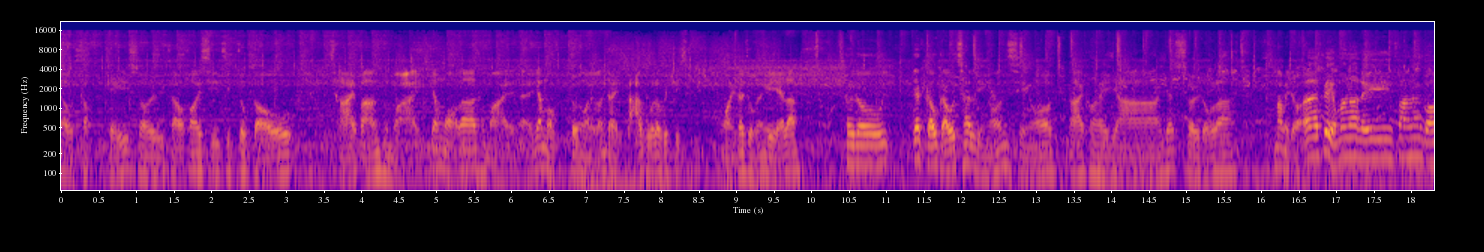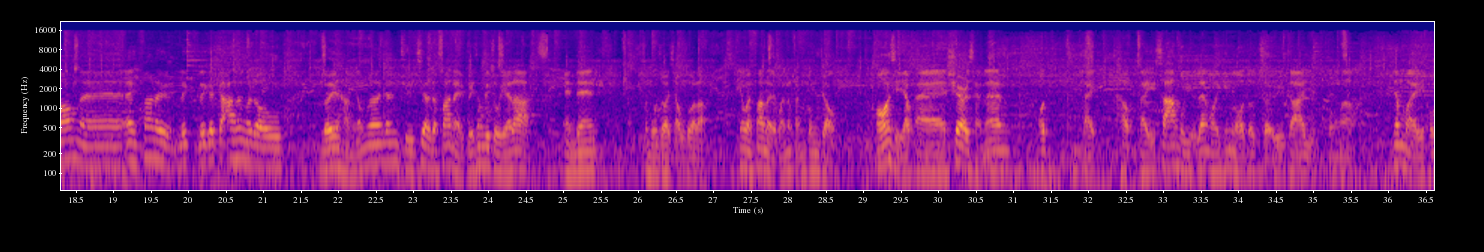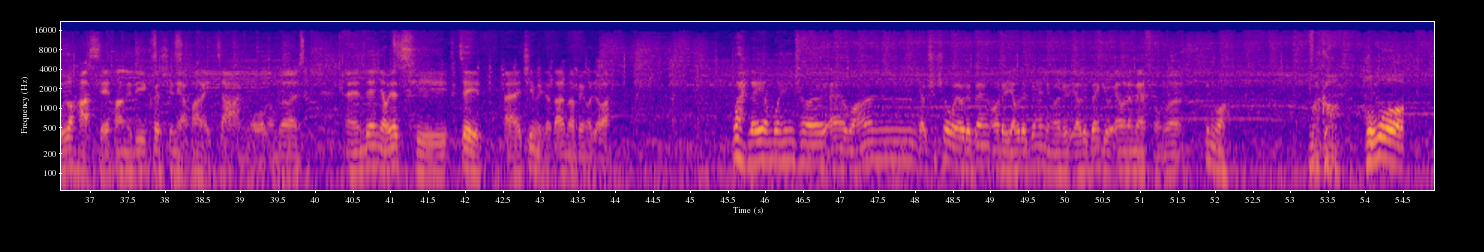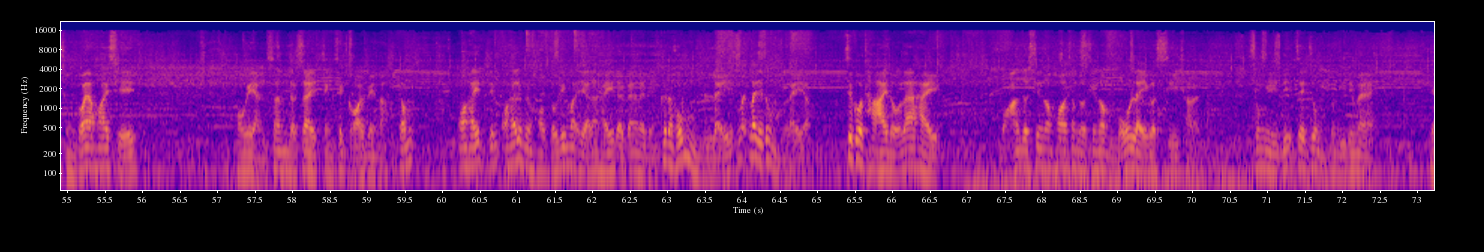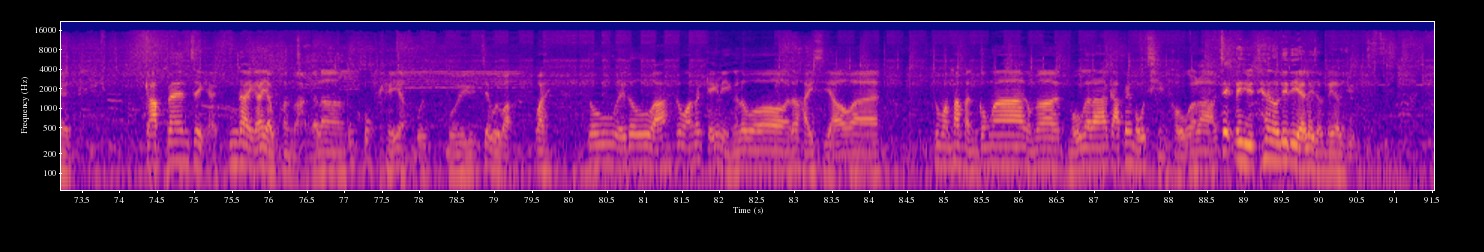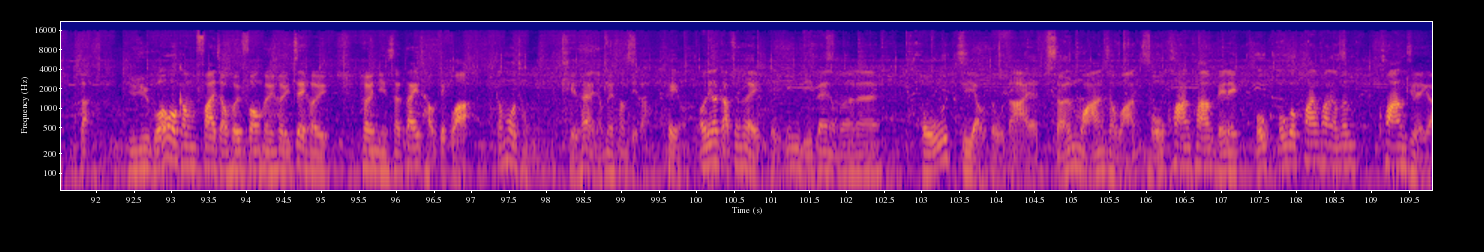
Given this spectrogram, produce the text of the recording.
由十幾歲就開始接觸到踩板同埋音樂啦，同埋誒音樂對我嚟講就係打鼓啦，which is 我而家做緊嘅嘢啦。去到一九九七年嗰陣時，我大概係廿一歲到啦。媽咪就話：誒、不如咁樣啦，你翻香港誒誒翻去你你嘅家鄉嗰度旅行咁樣，跟住之後就翻嚟俾心機做嘢啦。And then 就冇再走過啦，因為翻嚟揾到份工做。我嗰時入誒、Sheraton 咧，我第頭第三個月咧，我已經攞到最佳員工啦。因為好多客寫翻嗰啲 questionnaire 翻嚟讚我咁樣。And then 有一次即係誒、Jimmy 就打電話俾我就話。喂，你有冇興趣誒、玩有出 show 有隊 band，我哋有隊 band，另外有隊 band 叫 LMF 咁樣，跟住我話，Oh my god，好喎、從嗰日開始，我嘅人生就真係正式改變啦。咁我喺點？我喺裏邊學到啲乜嘢咧？喺隊 band 裏邊，佢哋好唔理，乜乜嘢都唔理啊！即係嗰個態度咧係玩咗先咯，開心咗先咯，唔好理個市場中意啲，即係中唔中意啲咩。其實夾 band 即係其實點解而家有困難㗎啦？屋企人會會即係會話：喂，都你都啊都玩咗幾年㗎咯，都係時候誒、都揾翻份工啦，咁樣冇㗎啦，咖啡冇前途㗎啦。即係你越聽到呢啲嘢，你就你就越唔得。如果我咁快就去放棄去即係去向現實低頭的話，咁我同其他人有咩分別啊？譬如我點解夾親都係譬如 indie band 咁樣咧？好自由度大啊！想玩就玩，冇框框俾你，冇冇個框框咁樣框住你㗎。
